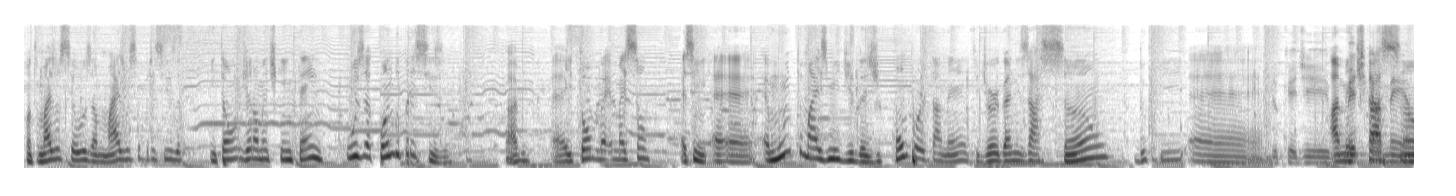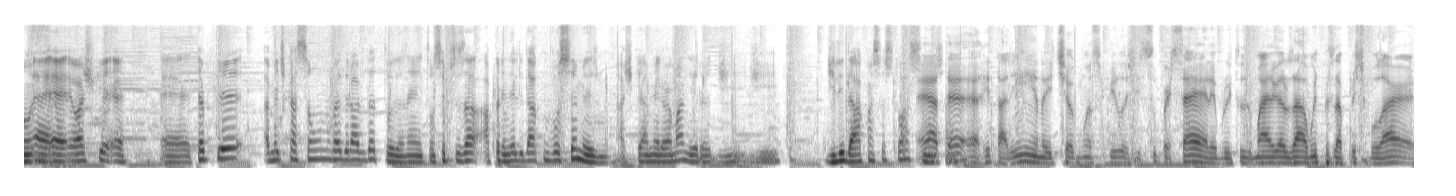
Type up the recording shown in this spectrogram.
Quanto mais você usa, mais você precisa. Então, geralmente, quem tem, usa quando precisa, sabe? É, e toma, mas são, assim, é, é, é muito mais medidas de comportamento, de organização do que, é, do que de a medicação. Né? É, eu acho que é, é, até porque a medicação não vai durar a vida toda, né? Então você precisa aprender a lidar com você mesmo. Acho que é a melhor maneira de, de, de lidar com essa situação. É, sabe? até a Ritalina e tinha algumas pílulas de super cérebro e tudo mais. Eu usava muito para estudar vestibular.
